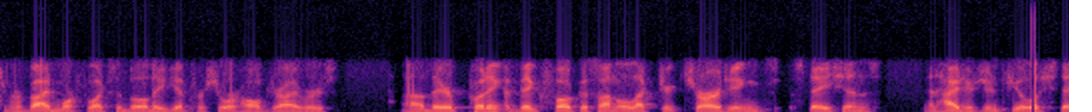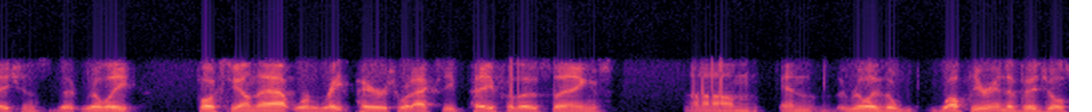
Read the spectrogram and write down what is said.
to provide more flexibility again for short haul drivers. Uh, they're putting a big focus on electric charging stations and hydrogen fuel stations that really focusing on that where ratepayers would actually pay for those things. Um, and really the wealthier individuals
